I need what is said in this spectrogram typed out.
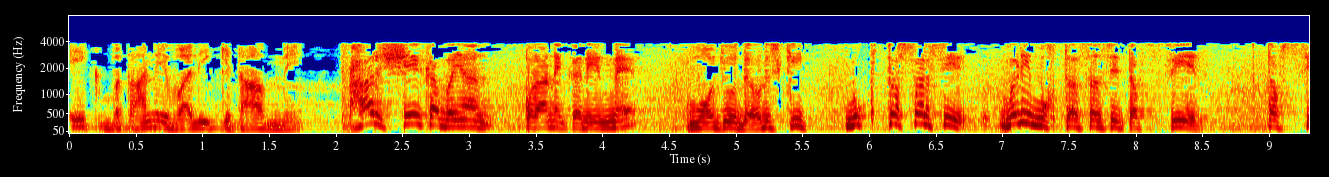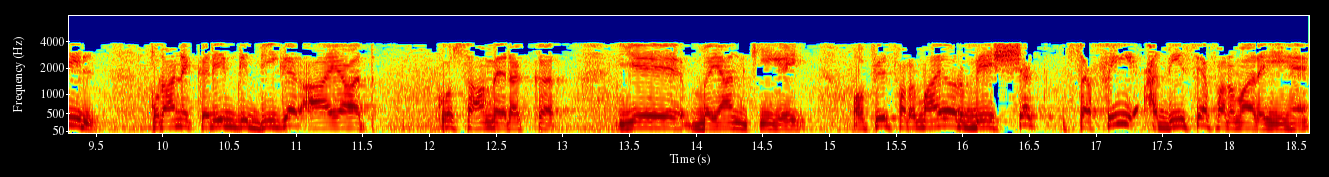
ایک بتانے والی کتاب میں۔ ہر شے کا بیان قرآن کریم میں موجود ہے اور اس کی مختصر سی بڑی مختصر سی تفسیر۔ تفصیل قرآن کریم کی دیگر آیات کو سامنے رکھ کر یہ بیان کی گئی۔ اور پھر فرمایا اور بے شک صفی حدیثیں فرما رہی ہیں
